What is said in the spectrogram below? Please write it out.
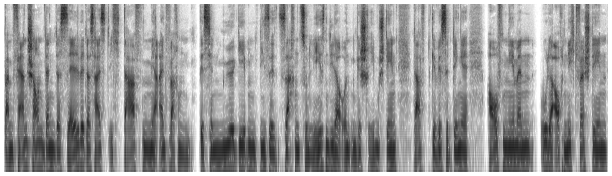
beim Fernschauen denn dasselbe. Das heißt, ich darf mir einfach ein bisschen Mühe geben, diese Sachen zu lesen, die da unten geschrieben stehen, darf gewisse Dinge aufnehmen oder auch nicht verstehen,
